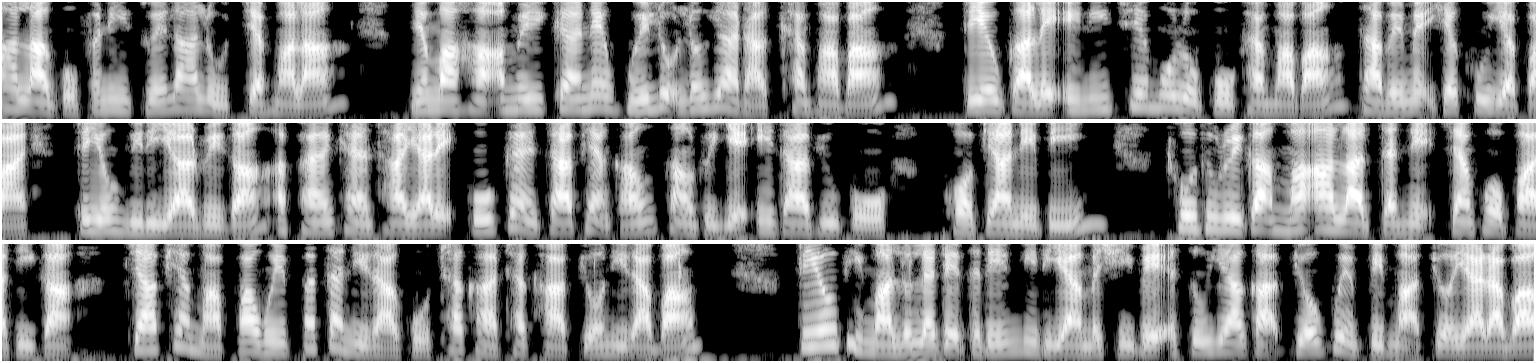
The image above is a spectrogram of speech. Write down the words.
အားလာကိုဗနီဇွဲလားလို့ကြက်မှာလားမြန်မာဟာအမေရိကန်နဲ့ဝေးလို့လောက်ရတာခံမှာပါတရုတ်ကလည်းအိန္ဒိချင်းမို့လို့ပိုခံမှာပါဒါပေမဲ့ယခုရက်ပိုင်းတရုတ်မီဒီယာတွေကအဖမ်းခံထားရတဲ့ကိုကန့်ကြားဖြန့်ခေါင်းဆောင်တွေရဲ့အင်တာဗျူးကိုဖော်ပြနေပြီးထိုသူတွေကမအားလာတက်နဲ့ကြံ့ဖို့ပါတီကကြားဖြတ်မှာပါဝင်ပတ်သက်နေတာကိုထက်ခါထက်ခါပြောနေတာပါ တရုတ်ပြည်မှာလွတ်လပ်တဲ့သတင်းမီဒီယာမရှိဘဲအစိုးရကပြောခွင့်ပေးမှပြောရတာပါ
